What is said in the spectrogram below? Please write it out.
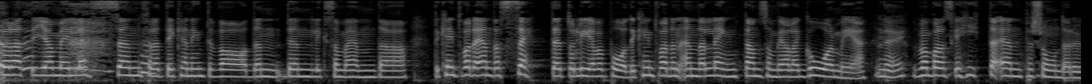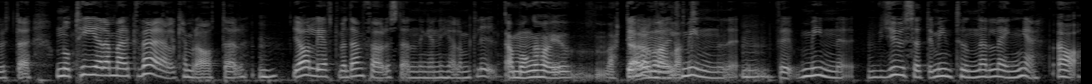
För att det gör mig ledsen, för att det kan inte vara den, den liksom enda... Det kan inte vara det enda sättet att leva på. Det kan inte vara den enda längtan som vi alla går med. Nej. Man bara ska hitta en person där ute. Notera, märk väl, kamrater. Jag har levt med den föreställningen i hela mitt liv. Ja, många har ju varit Det där har och varit nallat. min, min, ljuset i min tunnel länge. Ja.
